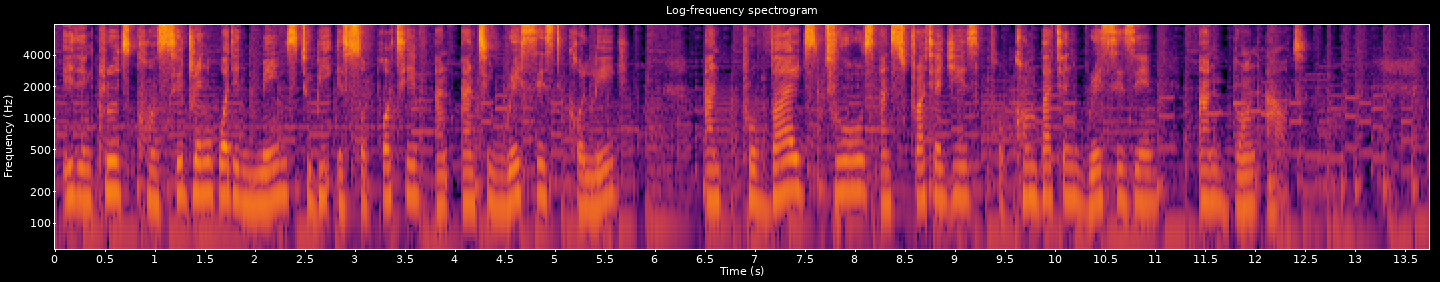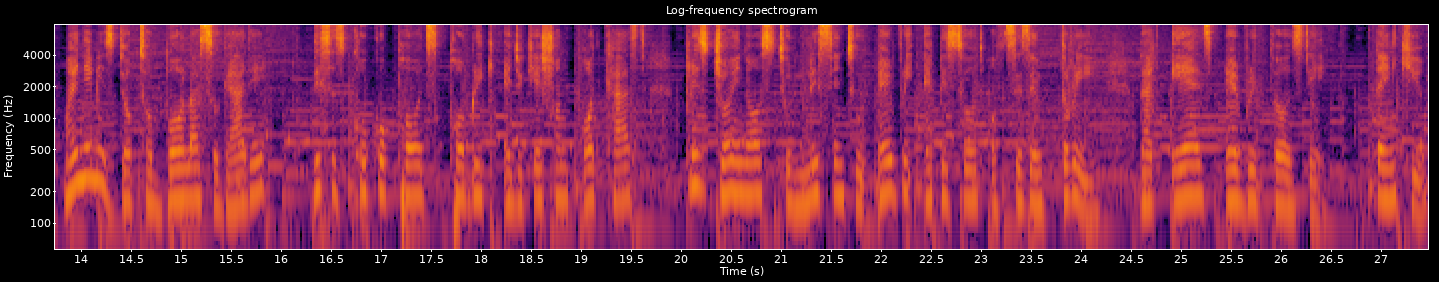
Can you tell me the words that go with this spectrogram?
It includes considering what it means to be a supportive and anti racist colleague and provides tools and strategies for combating racism and burnout. My name is Dr. Bola Sogade. This is Cocoa Pod's Public Education Podcast. Please join us to listen to every episode of season three that airs every Thursday. Thank you.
